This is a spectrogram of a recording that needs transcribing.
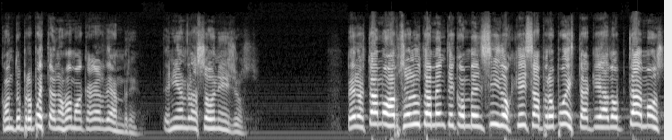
con tu propuesta nos vamos a cagar de hambre. Tenían razón ellos. Pero estamos absolutamente convencidos que esa propuesta que adoptamos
